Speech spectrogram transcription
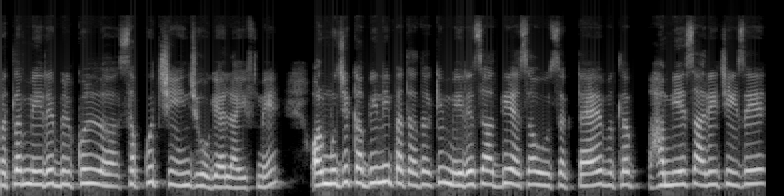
मतलब मेरे बिल्कुल सब कुछ चेंज हो गया लाइफ में। और मुझे कभी नहीं पता था कि मेरे साथ भी ऐसा हो सकता है। मतलब हम ये सारी चीज़ें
